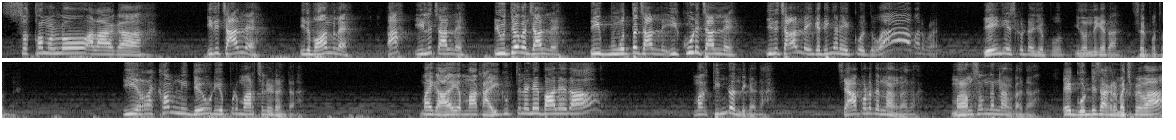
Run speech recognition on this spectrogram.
సుఖంలో అలాగా ఇది చాలే ఇది బాగుందిలే. ఆ ఇల్లు చాలే ఈ ఉద్యోగం చాలే ఈ ముద్ద చాలే ఈ కూడి చాలే ఇది చాలే ఇంకా దింగనే ఎక్కువ వద్దు. ఆ పర్వాలేదు ఏం చేసుకుంటావు చెప్పు? ఇది ఉంది కదా సరిపోతుంది. ఈ రకం నీ దేవుడు ఎప్పుడు మార్చలేడంట. మాకు మాకు ఐగుప్తులనే బాగాలేదా మాకు తిండి ఉంది కదా. చేపలు తిన్నాం కదా మాంసం తిన్నాం కదా. ఏ గొడ్డు సాకర మర్చిపోయావా?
